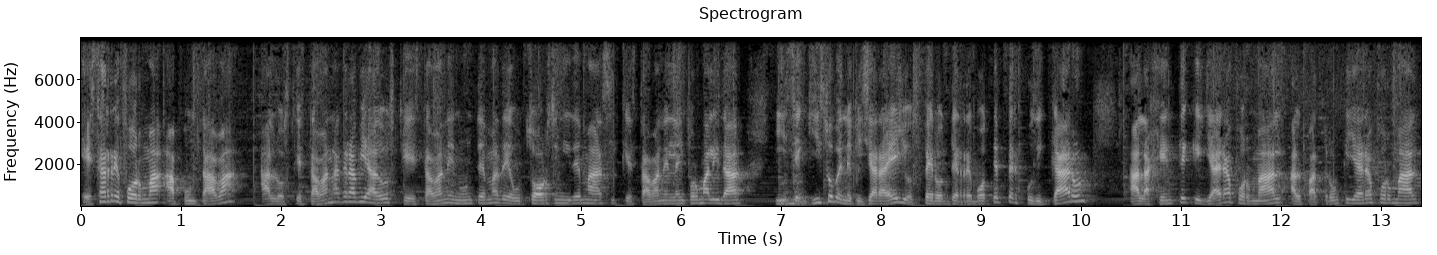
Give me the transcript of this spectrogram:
Esa reforma apuntaba a los que estaban agraviados, que estaban en un tema de outsourcing y demás, y que estaban en la informalidad, y se quiso beneficiar a ellos, pero de rebote perjudicaron a la gente que ya era formal, al patrón que ya era formal,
